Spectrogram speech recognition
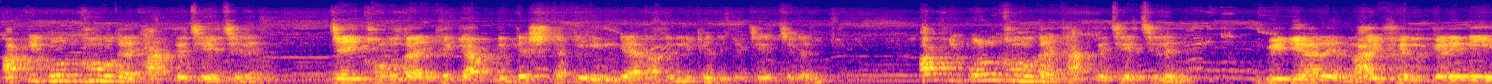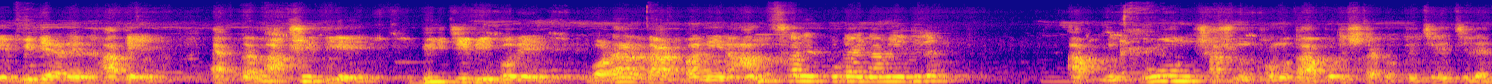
আপনি কোন ক্ষমতায় থাকতে চেয়েছিলেন? যেই ক্ষমতায় থেকে আপনি দেশটাকে ইন্ডিয়ার হাতে লিখে দিতে চেয়েছিলেন? আপনি কোন ক্ষমতায় থাকতে চেয়েছিলেন? বিডিআর এর রাইফেল কেড়ে নিয়ে বিডিআর এর হাতে একটা লাঠি দিয়ে বিজিবি করে বর্ডার গার্ড বানিয়ে আনসারের কোটায় নামিয়ে দিলেন? আপনি কোন শাসন ক্ষমতা প্রতিষ্ঠা করতে চেয়েছিলেন?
